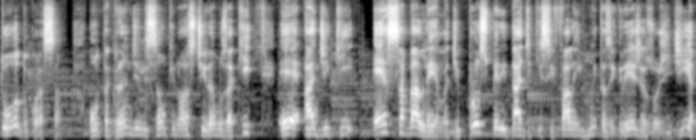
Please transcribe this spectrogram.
todo o coração. Outra grande lição que nós tiramos aqui é a de que essa balela de prosperidade que se fala em muitas igrejas hoje em dia,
